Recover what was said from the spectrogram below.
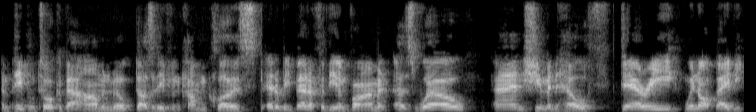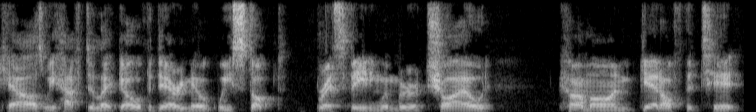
and people talk about almond milk, doesn't even come close. It'll be better for the environment as well and human health. Dairy, we're not baby cows. We have to let go of the dairy milk. We stopped breastfeeding when we were a child. Come on, get off the tit.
